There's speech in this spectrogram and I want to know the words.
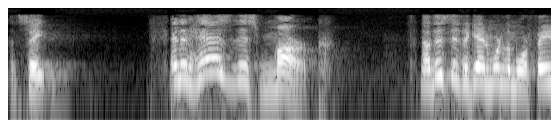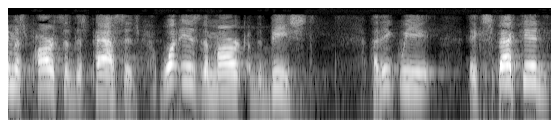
and Satan. And it has this mark. Now, this is again one of the more famous parts of this passage. What is the mark of the beast? I think we expected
